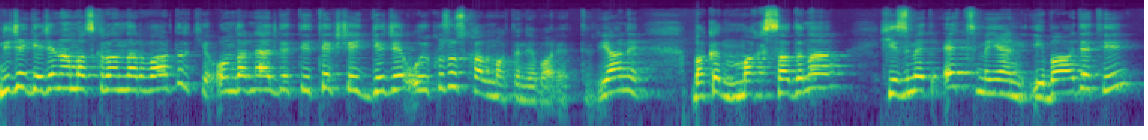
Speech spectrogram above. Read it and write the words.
Nice gece namaz kılanlar vardır ki onların elde ettiği tek şey gece uykusuz kalmaktan ibarettir. Yani bakın maksadına hizmet etmeyen ibadeti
